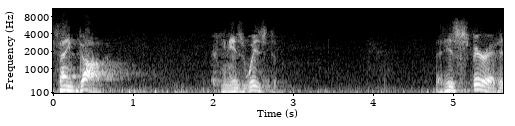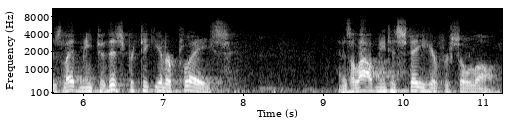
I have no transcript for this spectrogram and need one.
thank God in His wisdom that His Spirit has led me to this particular place and has allowed me to stay here for so long.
